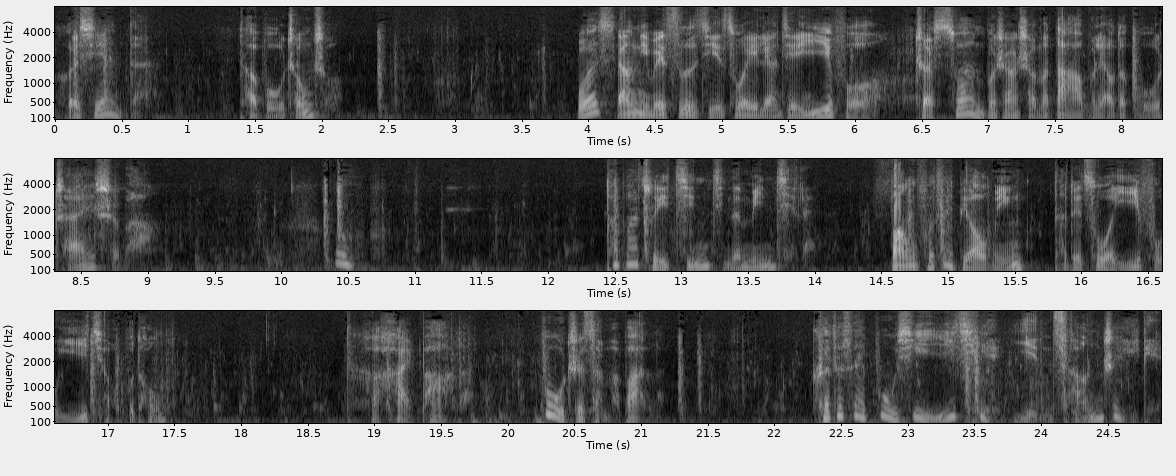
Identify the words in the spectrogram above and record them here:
和线的。”他补充说：“我想你为自己做一两件衣服，这算不上什么大不了的苦差，是吧？”哦，他把嘴紧紧的抿起来，仿佛在表明他对做衣服一窍不通。他害怕了。不知怎么办了，可他在不惜一切隐藏这一点。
